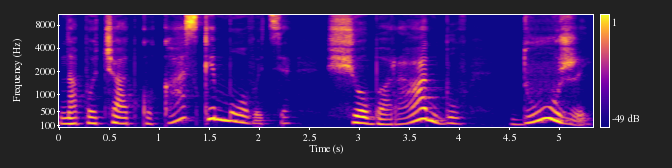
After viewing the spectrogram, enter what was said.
На початку казки мовиться, що баран був дужий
